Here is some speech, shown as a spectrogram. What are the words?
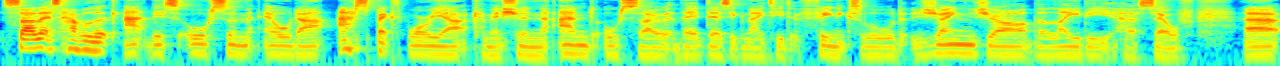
So let's have a look at this awesome Eldar Aspect Warrior commission and also their designated Phoenix Lord, Jain Zar, the lady herself. Uh,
